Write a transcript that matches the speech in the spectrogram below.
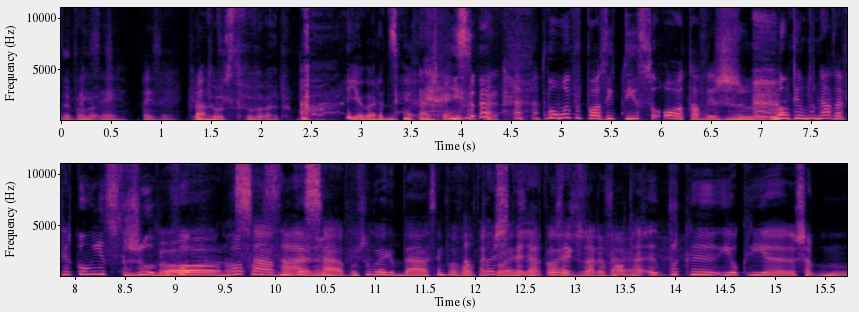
é verdade. Pois é, pois é. Pronto. 14 de fevereiro. e agora desenrasquem. Bom, a propósito disso, ou oh, talvez eh, não tendo nada a ver com isso, Júlio. Oh, vou, não vou sabe, começar. nunca sabe. O Júlio é dá sempre a volta ah, pois, à coisa. Se calhar pois, consegues dar a volta. Eh, porque eu queria hum,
